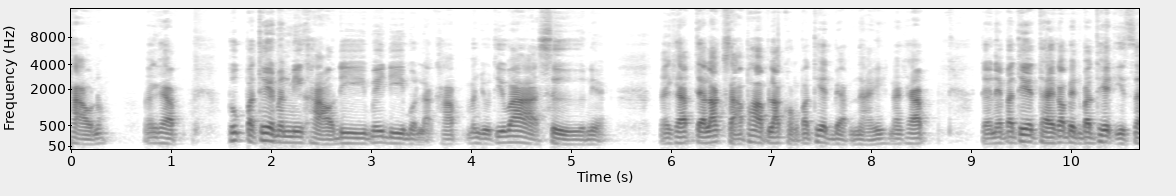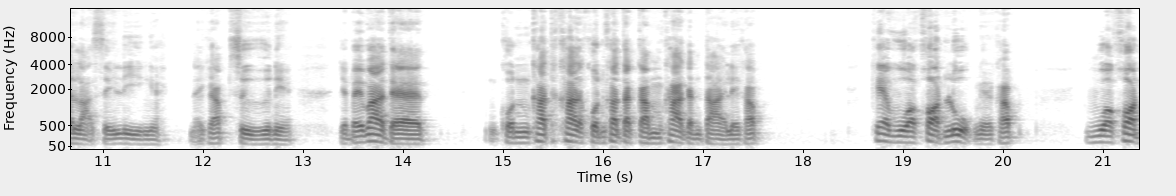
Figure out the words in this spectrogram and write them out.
ข่าวเนาะนะครับ ทุกประเทศมันมีข่าวดีไม่ดีหมดแหละครับ มันอยู่ที่ว่าสื่อเนี่ย นะครับ จะรักษาภาพลักษณ์ของประเทศแบบไหนนะครับ แต่ในประเทศไทยก็เป็นประเทศอิสระเสรีไงนะครับ สื่อเนี่ยจะไปว่าแต่คนฆ่าฆ่าคนฆาตกรรมฆ่ากันตายเลยครับ แค่วัวคลอดลูกเนี่ยครับวัวคลอด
